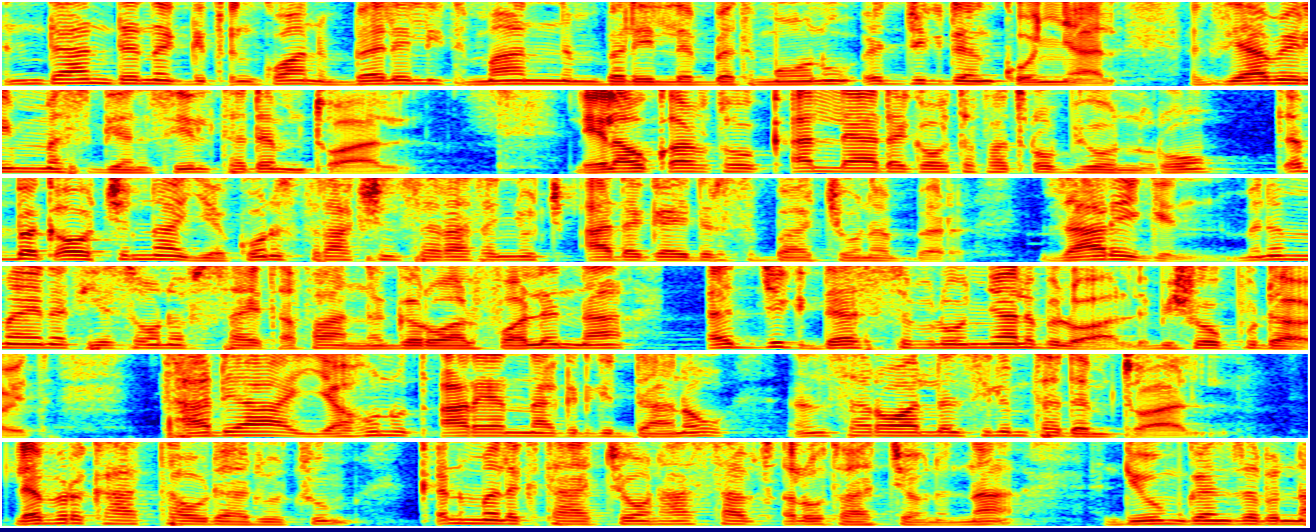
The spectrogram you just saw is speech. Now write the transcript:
እንዳንደነግጥ እንኳን በሌሊት ማንም በሌለበት መሆኑ እጅግ ደንቆኛል፣ እግዚአብሔር ይመስገን ሲል ተደምጧል። ሌላው ቀርቶ ቀን ላይ አደጋው ተፈጥሮ ቢሆን ኑሮ ጥበቃዎችና የኮንስትራክሽን ሰራተኞች አደጋ ይደርስባቸው ነበር። ዛሬ ግን ምንም አይነት የሰው ነፍስ ሳይጠፋ ነገሩ አልፏልና እጅግ ደስ ብሎኛል ብለዋል ቢሾፑ ዳዊት። ታዲያ የአሁኑ ጣሪያና ግድግዳ ነው እንሰራዋለን ሲልም ተደምጧል። ለበርካታ ወዳጆቹም ቅን መልእክታቸውን፣ ሀሳብ ጸሎታቸውንና እንዲሁም ገንዘብና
